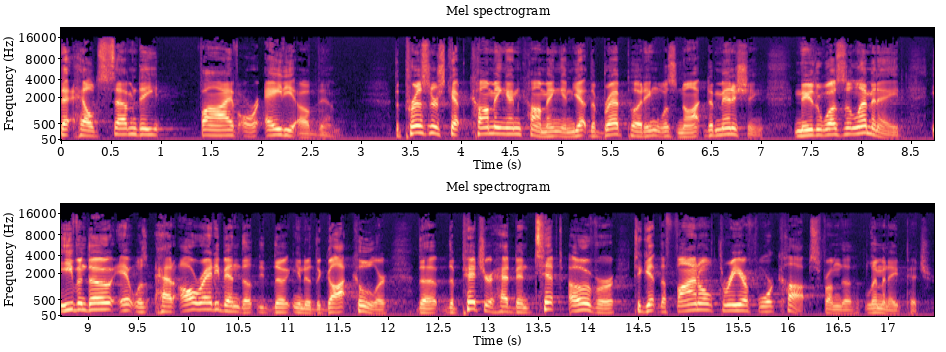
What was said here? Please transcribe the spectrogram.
that held 75 or 80 of them. The prisoners kept coming and coming, and yet the bread pudding was not diminishing. Neither was the lemonade. Even though it was, had already been the, the, you know, the got cooler, the, the pitcher had been tipped over to get the final three or four cups from the lemonade pitcher.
